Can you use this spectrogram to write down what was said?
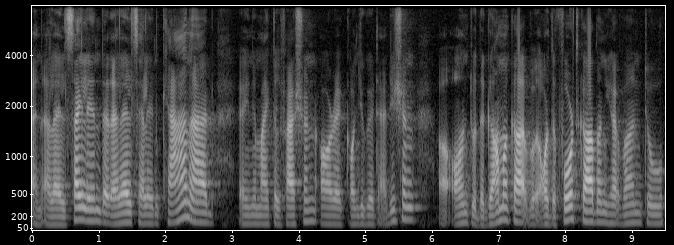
an allyl silane that allyl silane can add in a Michael fashion or a conjugate addition uh, onto the gamma or the 4th carbon you have 1, 2,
